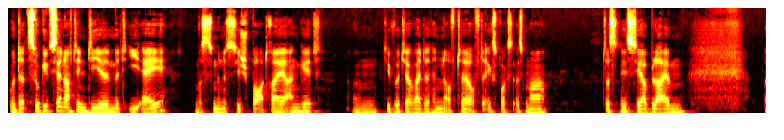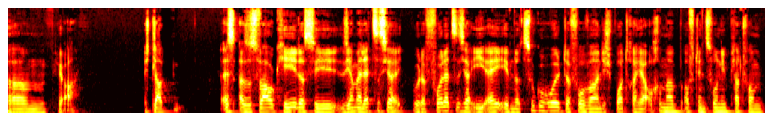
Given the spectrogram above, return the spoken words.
Und dazu gibt's ja noch den Deal mit EA, was zumindest die Sportreihe angeht. Ähm, die wird ja weiterhin auf der, auf der Xbox erstmal das nächste Jahr bleiben. Ähm, ja. Ich glaube, es, also es war okay, dass sie, sie haben ja letztes Jahr oder vorletztes Jahr EA eben dazugeholt. Davor waren die Sportreihe auch immer auf den Sony-Plattformen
